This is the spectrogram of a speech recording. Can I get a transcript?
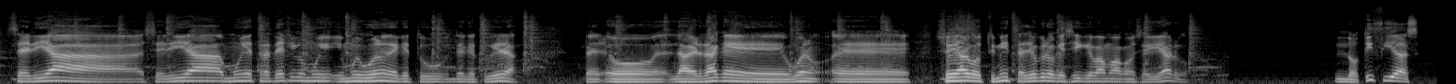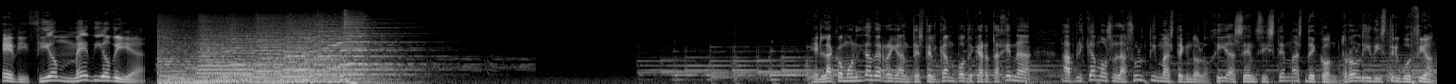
sería sería muy estratégico muy, y muy bueno de que tu, de que estuviera. Pero la verdad que, bueno, eh, soy algo optimista. Yo creo que sí que vamos a conseguir algo. Noticias, edición mediodía. En la comunidad de regantes del campo de Cartagena aplicamos las últimas tecnologías en sistemas de control y distribución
